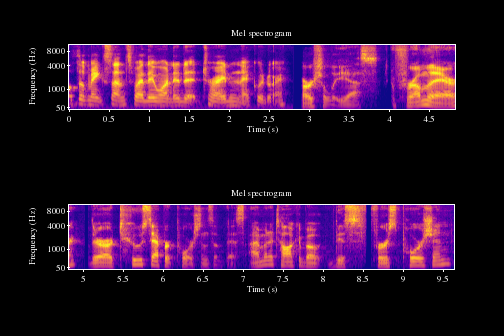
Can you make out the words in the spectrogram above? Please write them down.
also makes sense why they wanted it tried in Ecuador. Partially, yes. From there, there are two separate portions of this. I'm going to talk about this first portion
